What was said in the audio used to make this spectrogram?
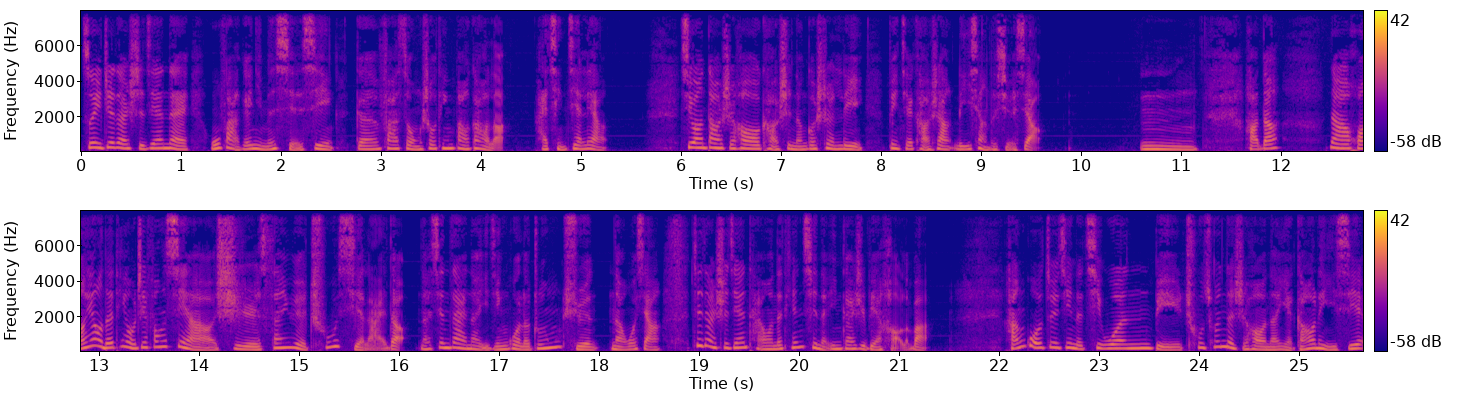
所以这段时间内无法给你们写信跟发送收听报告了，还请见谅。希望到时候考试能够顺利，并且考上理想的学校。嗯，好的。那黄耀德听友这封信啊，是三月初写来的。那现在呢，已经过了中旬。那我想这段时间台湾的天气呢，应该是变好了吧？韩国最近的气温比初春的时候呢也高了一些，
